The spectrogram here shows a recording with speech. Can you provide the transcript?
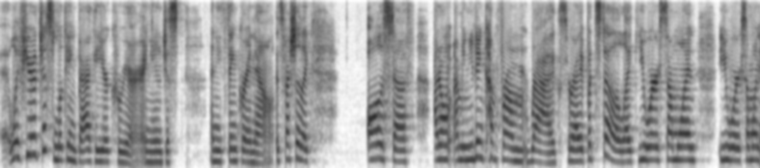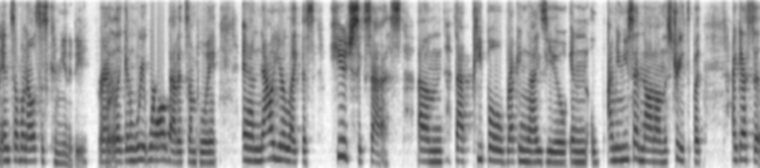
if you're just looking back at your career and you just and you think right now, especially like all the stuff, I don't I mean you didn't come from rags, right? But still, like you were someone you were someone in someone else's community, right? Right. Like and we, we're all that at some point. And now you're like this huge success um, that people recognize you in I mean, you said not on the streets, but I guess at,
